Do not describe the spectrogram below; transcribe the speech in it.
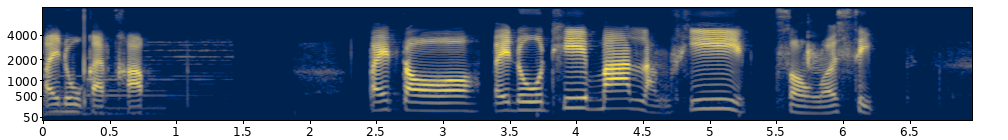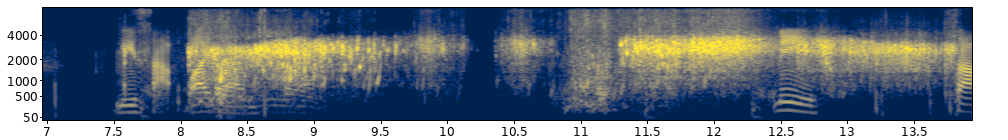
ไปดูกันครับ ไปต่อไปดูที่บ้านหลังที่สองร้อยสิบมีสระว่ายน้ำนี่ สระ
